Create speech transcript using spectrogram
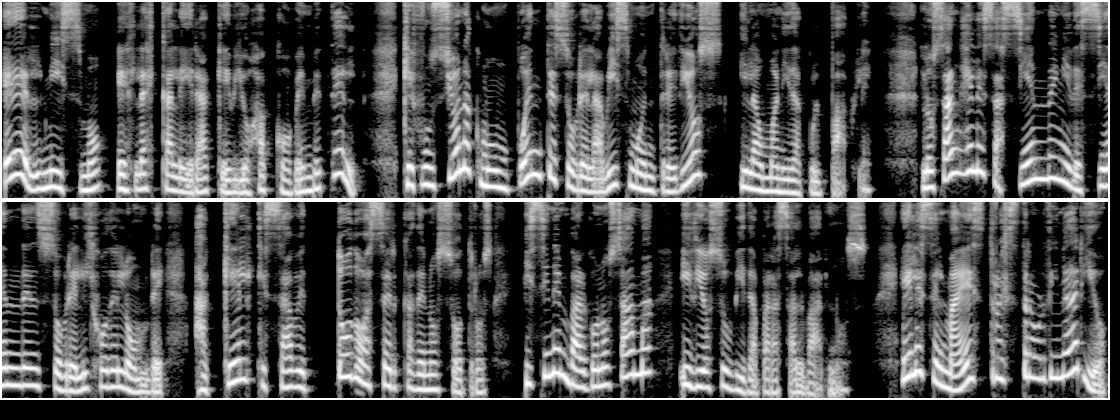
Él mismo es la escalera que vio Jacob en Betel, que funciona como un puente sobre el abismo entre Dios y la humanidad culpable. Los ángeles ascienden y descienden sobre el Hijo del Hombre, aquel que sabe todo acerca de nosotros y sin embargo nos ama y dio su vida para salvarnos. Él es el Maestro extraordinario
